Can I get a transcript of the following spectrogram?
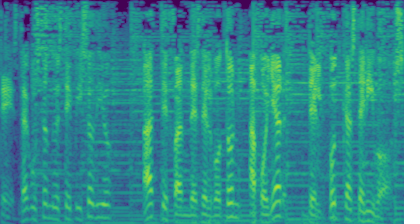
¿Te está gustando este episodio? Hazte fan desde el botón apoyar del podcast de Nivos.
